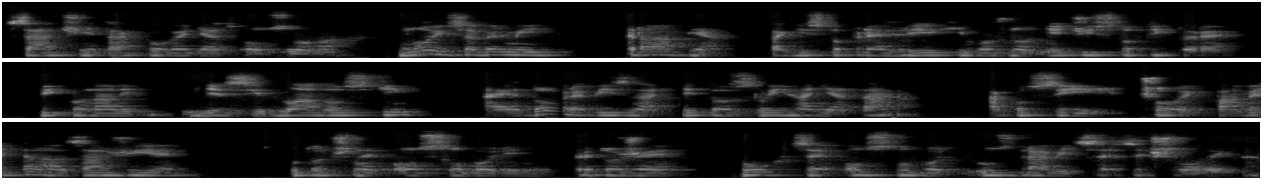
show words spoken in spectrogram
začne tak povediať od znova. Mnohí sa veľmi trápia takisto pre hriechy, možno nečistoty, ktoré vykonali kde si v mladosti a je dobre vyznať tieto zlyhania tak, ako si ich človek pamätá a zažije skutočné oslobodenie, pretože Boh chce oslobodiť, uzdraviť srdce človeka.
